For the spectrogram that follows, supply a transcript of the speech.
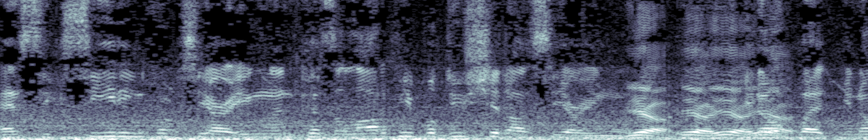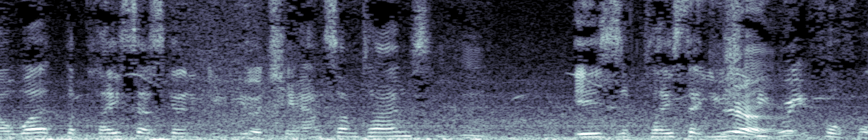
and succeeding from CR England, because a lot of people do shit on CR England. Yeah, yeah, yeah, You know, yeah. but you know what? The place that's going to give you a chance sometimes is a place that you Mm-hmm. Yeah. should be grateful for.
